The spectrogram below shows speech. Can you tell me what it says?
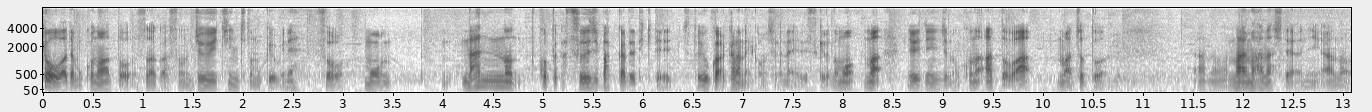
今日はでもこの後なんかその11日の木曜日ね。そうもう何のことか数字ばっか出てきてちょっとよくわからないかもしれないですけれどもまあ11日のこの後はまあちょっとあの前も話したようにあの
